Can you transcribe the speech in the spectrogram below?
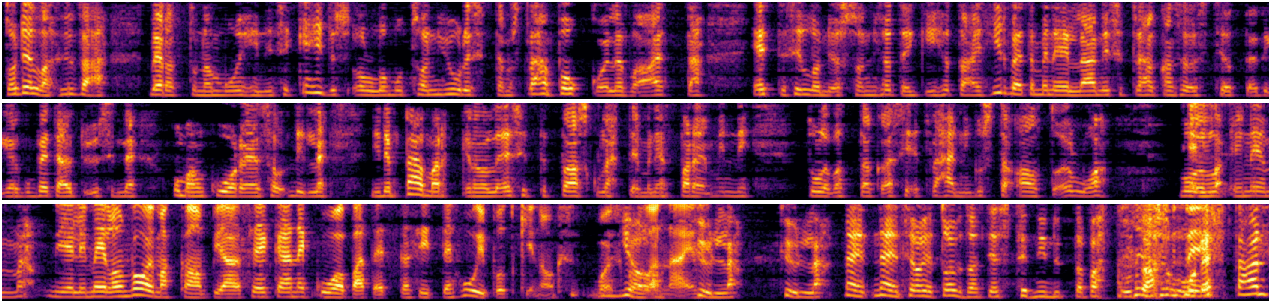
todella hyvä verrattuna muihin, niin se kehitys ollut, mutta se on juuri sitten tämmöistä vähän poukkoilevaa, että, että silloin, jos on jotenkin jotain hirveätä meneillään, niin sitten vähän kansainväliset sijoittajat ikään kuin vetäytyy sinne oman kuoreensa niille, niiden päämarkkinoille, ja sitten taas kun lähtee menemään paremmin, niin tulevat takaisin, että vähän niin kuin sitä aaltoilua voi eli, olla enemmän. Niin, eli meillä on voimakkaampia sekä ne kuopat että sitten huiputkin, voisiko olla näin? kyllä. Kyllä, näin, näin se on ja toivotaan tietysti, että niin nyt tapahtuu taas niin. uudestaan.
